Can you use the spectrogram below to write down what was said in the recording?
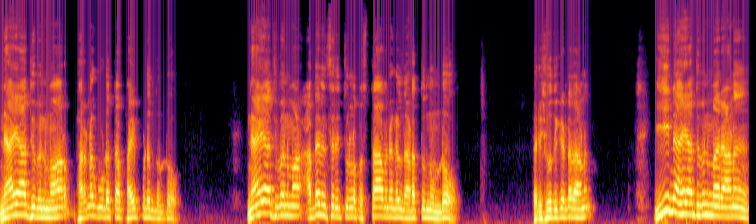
ന്യായാധിപന്മാർ ഭരണകൂടത്തെ ഭയപ്പെടുന്നുണ്ടോ? ന്യായാധിപന്മാർ അതനുസരിച്ചുള്ള പ്രസ്താവനകൾ നടത്തുന്നുണ്ടോ? പരിശോധിക്കേണ്ടതാണ്. ഈ ന്യായാധിപന്മാരാണ്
